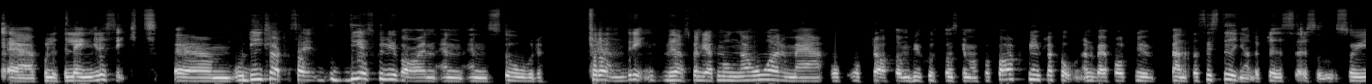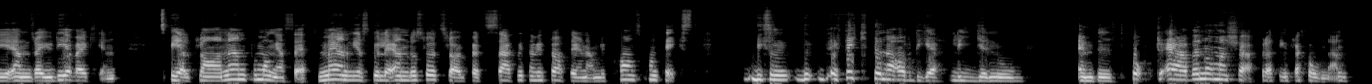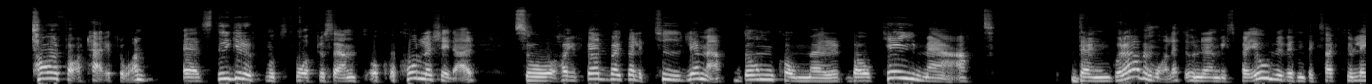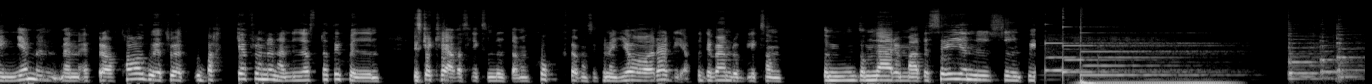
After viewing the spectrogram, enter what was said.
eh, på lite längre sikt. Um, och det är klart, här, det skulle ju vara en, en, en, stor förändring. Vi har spenderat många år med att prata om hur sjutton ska man få fart på inflationen. Börjar folk nu vänta sig stigande priser så, så ändrar ju det verkligen spelplanen på många sätt. Men jag skulle ändå slå ett slag för att särskilt när vi pratar i en amerikansk kontext, liksom, effekterna av det ligger nog en bit bort. Även om man köper att inflationen tar fart härifrån, Eh, stiger upp mot 2 och, och håller sig där, så har ju Fed varit väldigt tydliga med att de kommer vara okej okay med att den går över målet under en viss period. Vi vet inte exakt hur länge, men, men ett bra tag. Och jag tror att att backa från den här nya strategin, det ska krävas liksom lite av en chock för att man ska kunna göra det. För det var ändå liksom, de, de närmade sig en ny syn på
